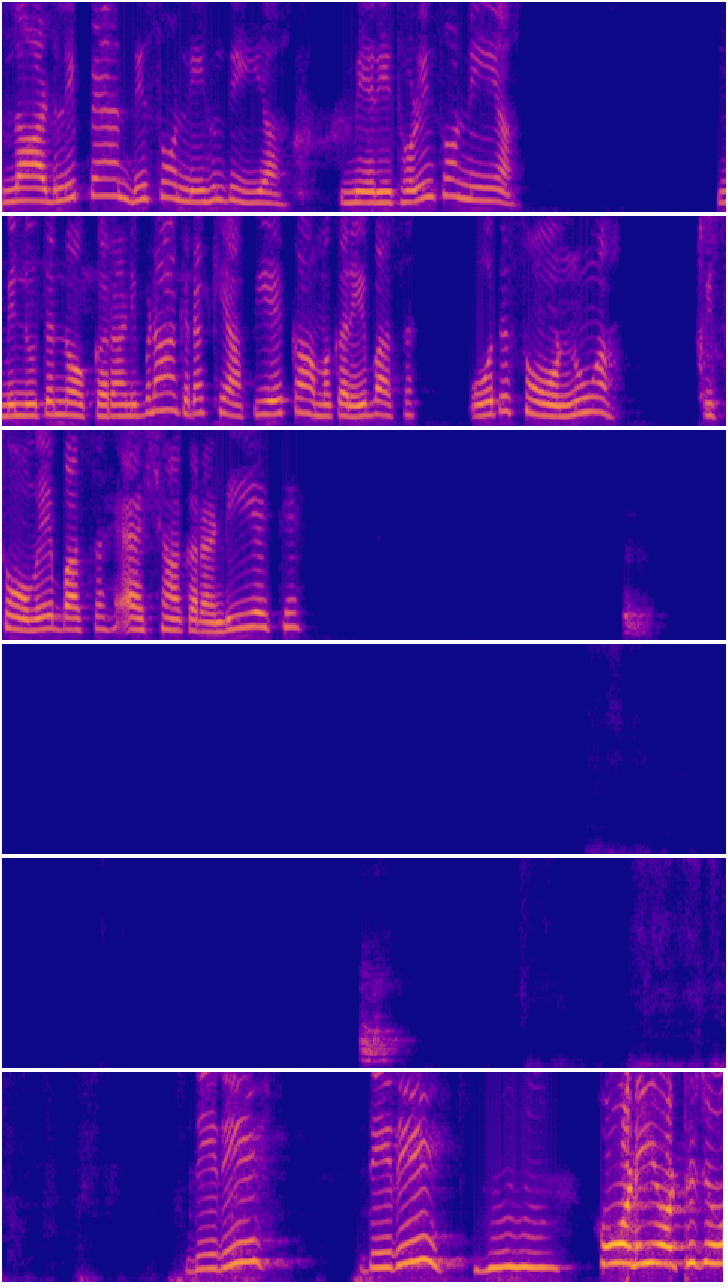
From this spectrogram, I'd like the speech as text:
ਲਾਡਲੀ ਭੈਣ ਦੀ ਸੋਨੀ ਹੁੰਦੀ ਆ, ਮੇਰੀ ਥੋੜੀ ਸੋਨੀ ਆ। ਮੈਨੂੰ ਤੇ ਨੌਕਰਾਨੀ ਬਣਾ ਕੇ ਰੱਖਿਆ ਵੀ ਇਹ ਕੰਮ ਕਰੇ ਬਸ, ਉਹ ਤੇ ਸੌਣ ਨੂੰ ਆ, ਵੀ ਸੋਵੇਂ ਬਸ ਐਸ਼ਾਂ ਕਰਨ ਦੀ ਇੱਥੇ। ਦੀਦੀ ਦੀਦੀ? ਹੂੰ ਹੂੰ। ਹੁਣ ਹੀ ਉੱਠ ਜੋ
